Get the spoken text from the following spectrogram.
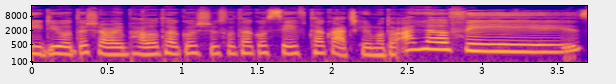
ভিডিওতে সবাই ভালো থাকো, সুস্থ থাকো সেফ থাকো। আজকের মতো আল্লাহ হাফিজ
